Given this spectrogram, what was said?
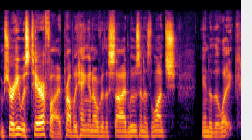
I'm sure he was terrified, probably hanging over the side, losing his lunch into the lake.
